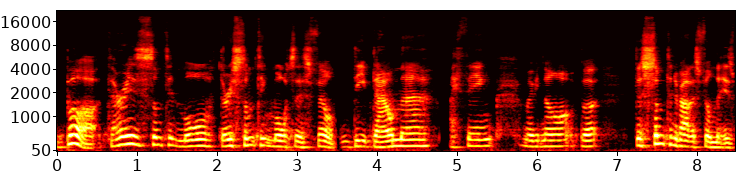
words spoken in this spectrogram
But there is something more, there is something more to this film. Deep down there, I think, maybe not, but there's something about this film that is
